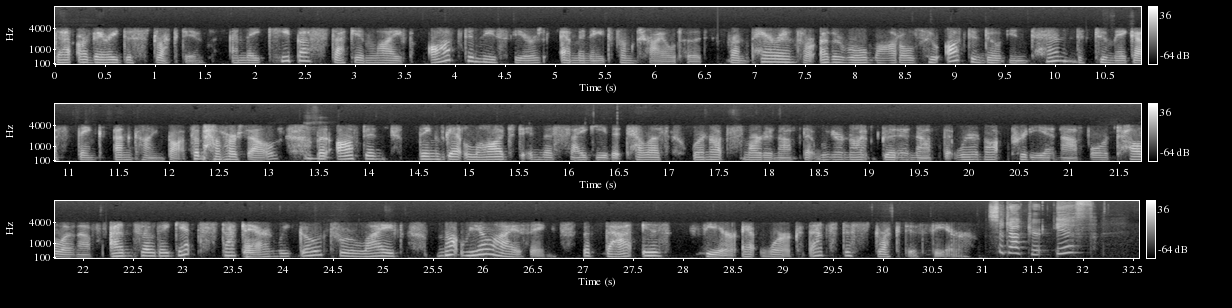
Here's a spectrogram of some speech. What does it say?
that are very destructive and they keep us stuck in life. Often these fears emanate from childhood, from parents or other role models who often don't intend to make us think unkind thoughts about ourselves, mm-hmm. but often things get lodged in the psyche that tell us we're not smart enough, that we are not good enough, that we're not pretty enough or tall enough. And so they get stuck there and we go through life not realizing that that is fear at work. That's destructive fear. So, doctor, if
